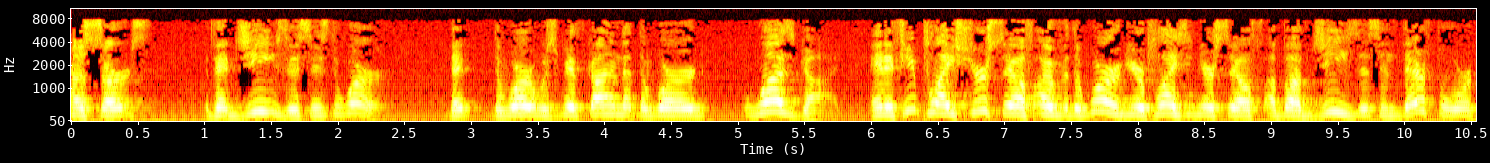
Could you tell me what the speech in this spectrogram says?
asserts that Jesus is the Word, that the Word was with God, and that the Word was God. And if you place yourself over the Word, you're placing yourself above Jesus, and therefore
